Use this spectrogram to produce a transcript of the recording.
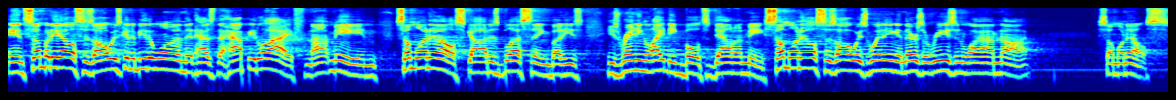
And somebody else is always going to be the one that has the happy life, not me. And someone else, God is blessing, but he's, he's raining lightning bolts down on me. Someone else is always winning, and there's a reason why I'm not. Someone else.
